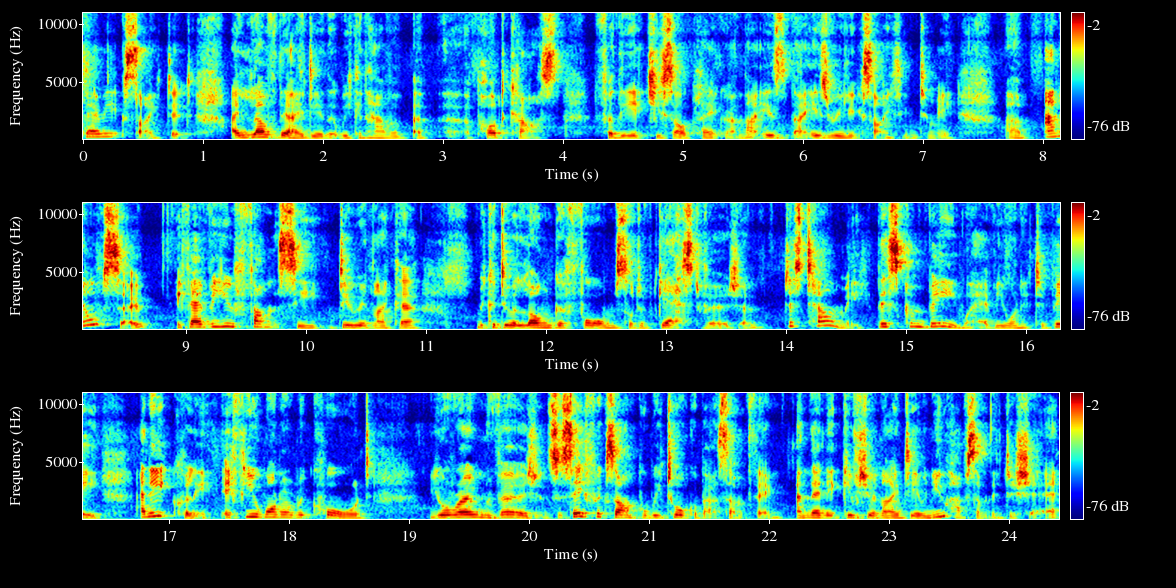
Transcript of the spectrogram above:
very excited. I love the idea that we can have a, a, a podcast for the Itchy Soul Playground. That is that is really exciting to me. Um, and also, if ever you fancy doing like a we could do a longer form sort of guest version, just tell me. This can be whatever you want it to be. And equally, if you want to record your own version, so say for example, we talk about something and then it gives you an idea and you have something to share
